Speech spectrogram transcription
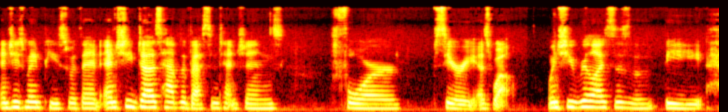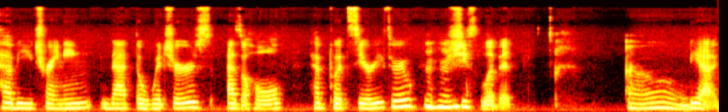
and she's made peace with it. And she does have the best intentions for Ciri as well. When she realizes the, heavy training that the Witchers as a whole have put Ciri through, Mhm. she's livid. Oh. Yeah,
